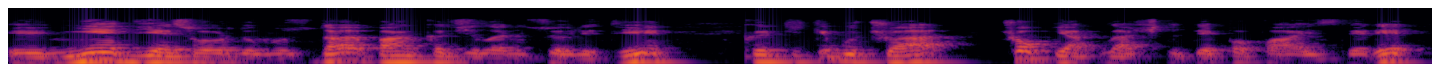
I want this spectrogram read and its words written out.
E, niye diye sorduğumuzda bankacıların söylediği 42,5'a çok yaklaştı depo faizleri.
